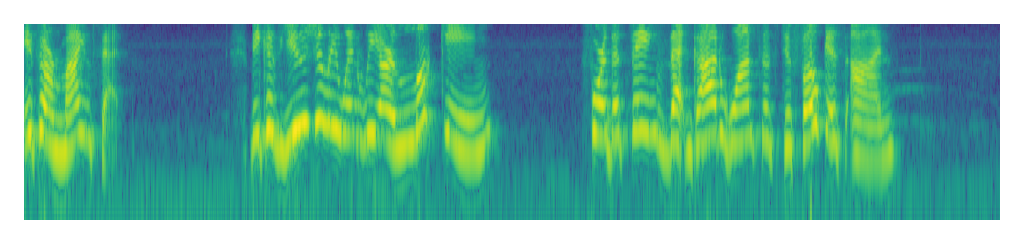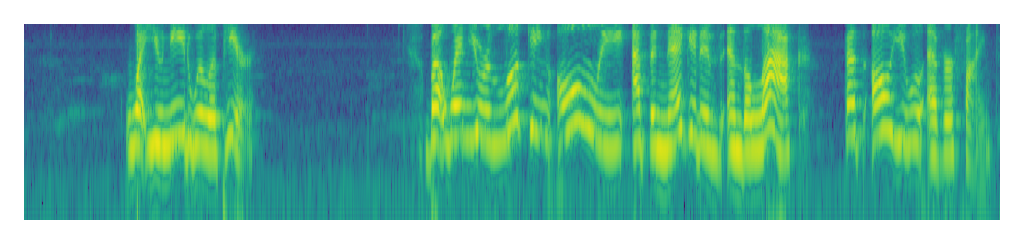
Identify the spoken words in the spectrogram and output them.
It's our mindset. Because usually, when we are looking for the things that God wants us to focus on, what you need will appear. But when you're looking only at the negatives and the lack, that's all you will ever find.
